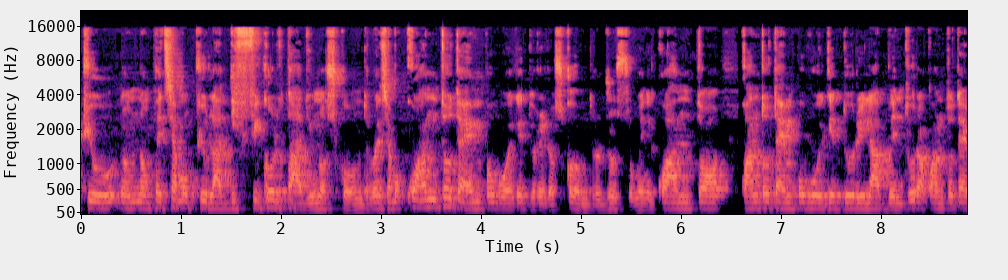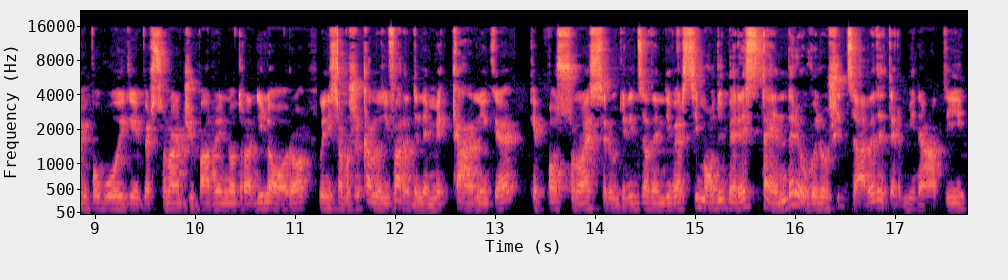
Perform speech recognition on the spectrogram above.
più, non, non, pensiamo più alla difficoltà di uno scontro, pensiamo quanto tempo vuoi che duri lo scontro, giusto? Quindi quanto, quanto tempo vuoi che duri l'avventura, quanto tempo vuoi che i personaggi parlino tra di loro, quindi stiamo cercando di fare delle meccaniche che possono essere utilizzate in diversi modi per estendere o velocizzare determinati,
